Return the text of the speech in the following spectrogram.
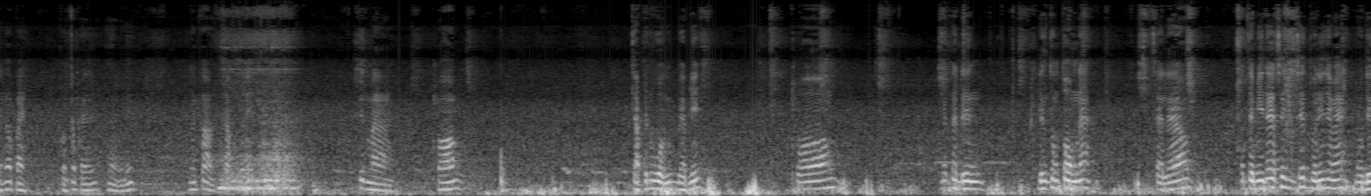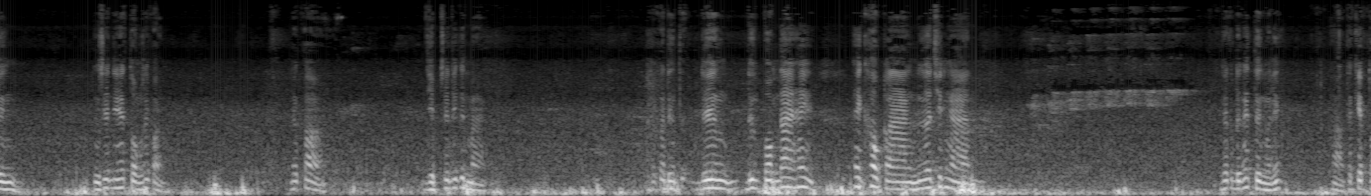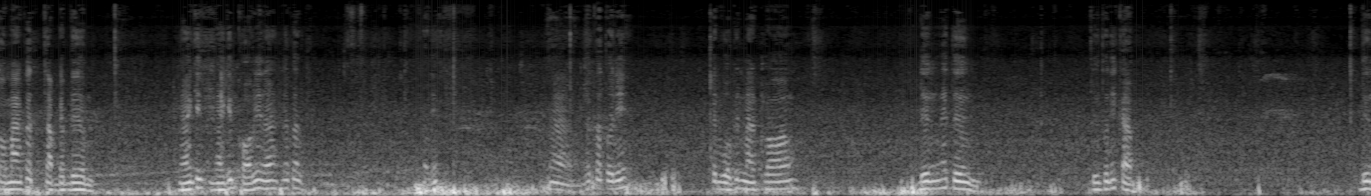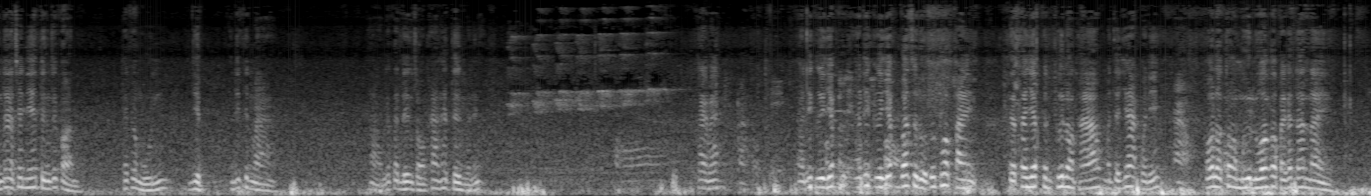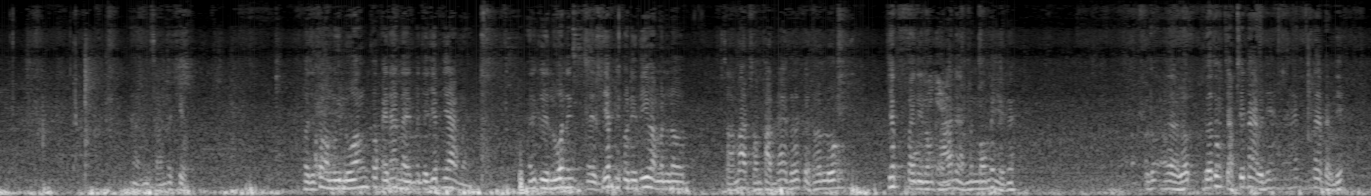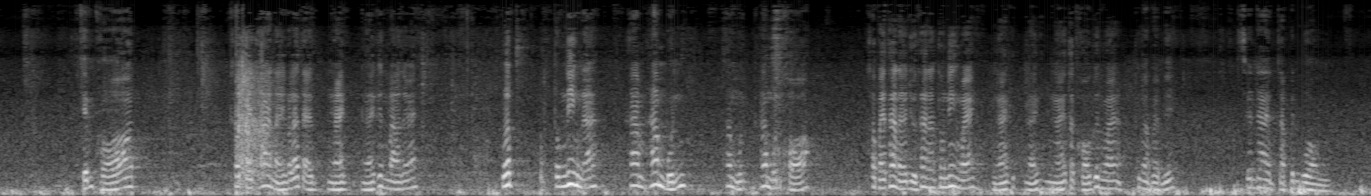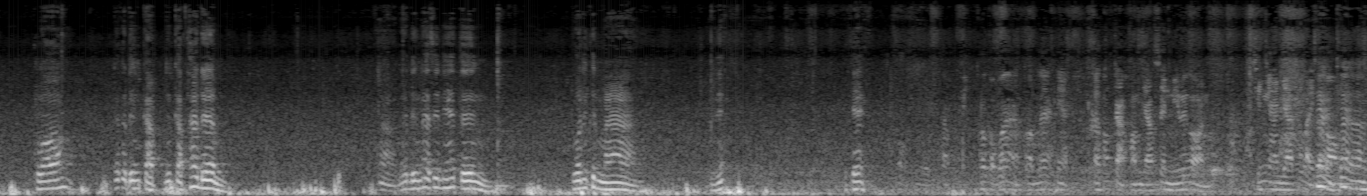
งเข้าไป กดเข้าไปแบบนี้ แล้วก็จับตัวนี้ขึ้นมาคล้อง จับเป็นวงแบบนี้คล้อง แล้วก็ดึงดึงตรงๆนะ เสร็จแล้วมันจะมีได้เส้นเส้นตัวนี้ใช่ไหมเราดึงดึงเส้นนี้ให้ตรงซะก่อน แล้วก็หยิบเส้นนี้ขึ้นมา แล้วก็ดึงดึงดึงปมได้ให้ให้เข้ากลางเนื้อชิ้นงาน แล้วก็ดึงให้ตึงแบบนี้อ่าตะเข็บต่อมาก็จับแบบเดิมหงายขึ้นหงายขึ้นขอบนี่นะแล้วก็แบบนี้อ่าแล้วก็ตัวนี้เป็นหัวขึ้นมาคล้อง ดึงให้ตึง ดึงตัวนี้กลับ ดึงได้เช่นนี้ให้ตึงซะก่อน แล้วก็หมุนหยิบอันนี้ขึ้นมาอ่าแล้วก็ดึงสองข้างให้ตึงแบบนี้ได้ไหม อะโอเคอันนี้คือเย็บอันนี้คือเย็บวัสดุทั่วๆไป แต่ถ้าเย็บเป็นพื้นรองเท้ามันจะยากกว่านี้ อ้าวเพราะเราต้องเอามือล้วงเข้าไปก็ด้านในอ่ามีสามตะเข็บเราจะต้องเอามือล้วงเข้าไปด้านในมันจะเย็บยากหน่อยอันนี้คือล้วงนี่แต่เย็บในกรณีที่ว่ามันเราสามารถสัมผัสได้แต่ถ้าเกิดเราล้วงเย็บไปในรองเท้าเนี่ยมันมองไม่เห็นนะเออเราเราต้องจับเส้นได้แบบนี้ได้แบบนี้ เข็มขอ เข้าไปท่าไหนก็แล้วแต่หงายหงายขึ้นมาใช่ไหม ปึ๊บต้องนิ่งนะ ห้ามห้ามหมุน ห้ามหมุนห้ามหมุนขอ เข้าไปท่าไหนอยู่ท่านั้นต้องนิ่งไว้หงายหงายหงายตะขอขึ้นมาขึ้นมาแบบนี้ เส้นได้จับเป็นบ่วงคล้องแล้วก็ดึงกลับดึงกลับท่าเดิมอ่าแล้วดึงได้เส้นนี้ให้ตึงล้วนนี้ขึ้นมาแบบนี้โอเคโอเคครับเท่ากับว่าตอนแรกเนี่ยเราต้องกะความยาวเส้นนี้ไว้ก่อน ชิ้นงานยาวเท่าไหร่ก็ใช่ลอง ใช่อ่า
